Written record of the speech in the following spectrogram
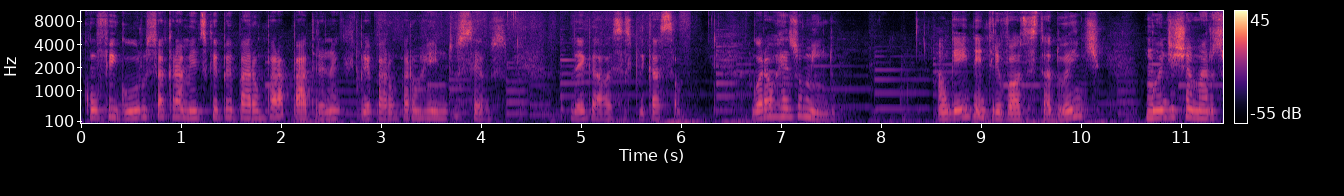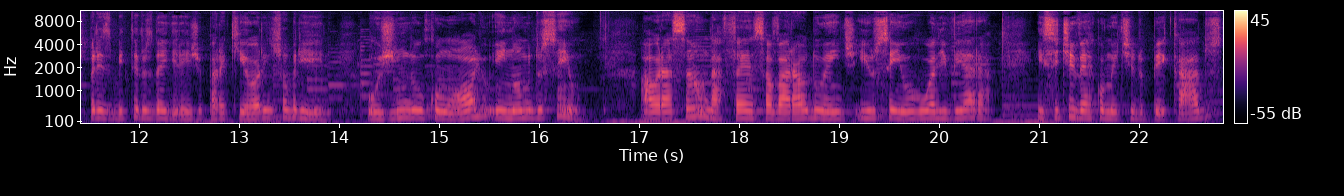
configura os sacramentos que preparam para a pátria, né, que preparam para o reino dos céus. Legal essa explicação. Agora, resumindo: alguém dentre vós está doente? Mande chamar os presbíteros da igreja para que orem sobre ele, ungindo-o com óleo em nome do Senhor. A oração da fé salvará o doente e o Senhor o aliviará. E se tiver cometido pecados,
